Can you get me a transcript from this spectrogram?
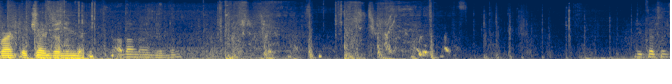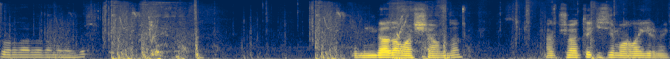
Ben kaçıyorum canım benim. Adam öldürdüm. Dikkat et oralarda adam olabilir. Önümde adam aşağımda. Bak şu an tek işim alana girmek.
